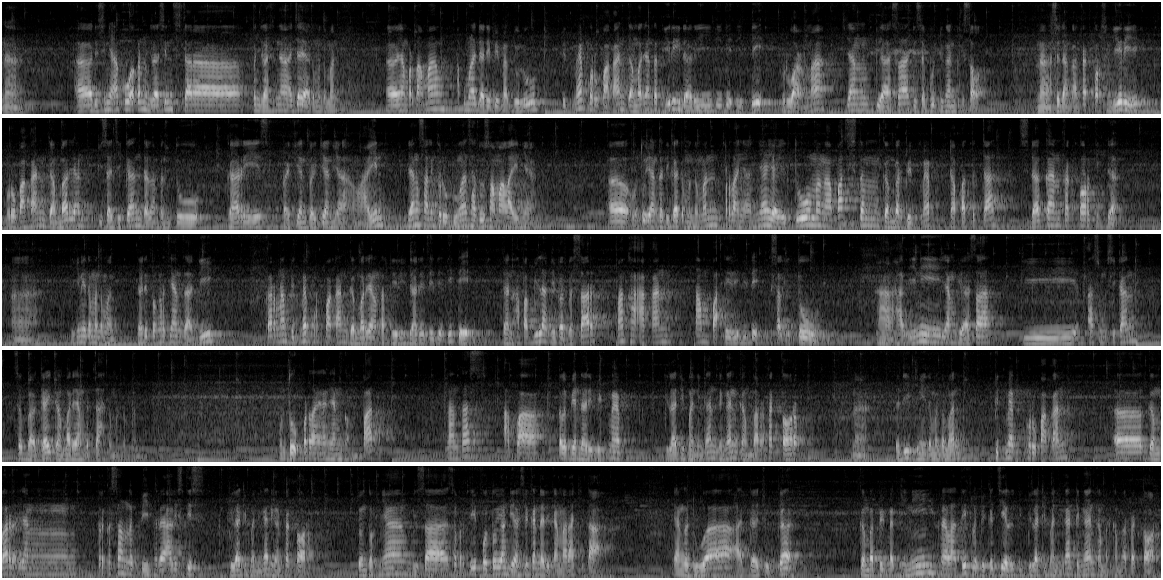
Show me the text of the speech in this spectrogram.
Nah, uh, di sini aku akan menjelaskan secara penjelasannya aja ya teman-teman. Uh, yang pertama, aku mulai dari bitmap dulu. Bitmap merupakan gambar yang terdiri dari titik-titik berwarna yang biasa disebut dengan pixel. Nah, sedangkan vektor sendiri merupakan gambar yang disajikan dalam bentuk garis, bagian-bagian yang lain yang saling berhubungan satu sama lainnya. Uh, untuk yang ketiga teman-teman pertanyaannya yaitu mengapa sistem gambar bitmap dapat pecah sedangkan vektor tidak. Nah, begini teman-teman dari pengertian tadi karena bitmap merupakan gambar yang terdiri dari titik-titik dan apabila diperbesar maka akan tampak titik-titik pixel itu. Nah, hal ini yang biasa diasumsikan sebagai gambar yang pecah teman-teman untuk pertanyaan yang keempat lantas apa kelebihan dari bitmap bila dibandingkan dengan gambar vektor? Nah jadi gini teman-teman. Bitmap merupakan uh, gambar yang terkesan lebih realistis bila dibandingkan dengan vektor. Contohnya bisa seperti foto yang dihasilkan dari kamera kita. Yang kedua ada juga gambar bitmap ini relatif lebih kecil bila dibandingkan dengan gambar-gambar vektor.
